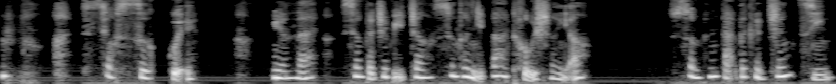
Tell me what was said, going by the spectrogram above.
小色鬼！原来想把这笔账算到你爸头上呀？算盘打的可真精，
